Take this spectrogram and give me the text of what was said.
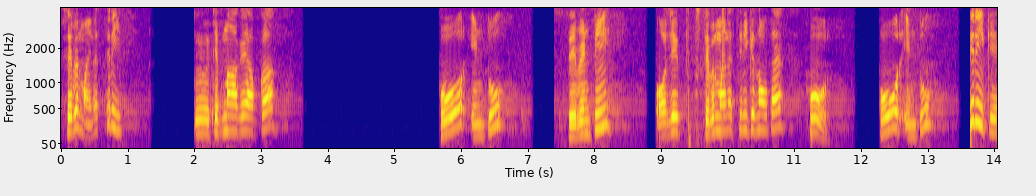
seven minus three तो कितना आ गया आपका? फोर इंटू सेवेंटी और ये सेवन माइनस थ्री कितना होता है? फोर फोर इंटू थ्री के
